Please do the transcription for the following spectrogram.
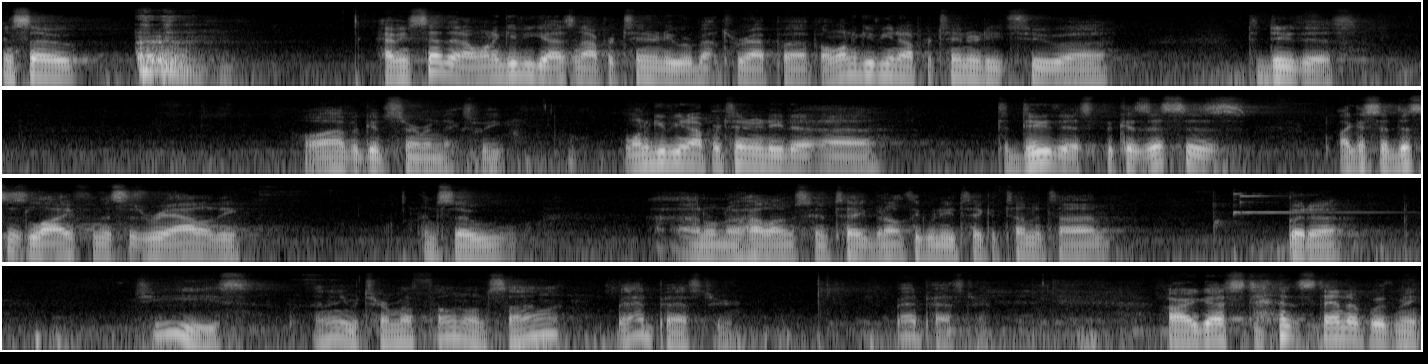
And so, Having said that, I want to give you guys an opportunity. We're about to wrap up. I want to give you an opportunity to, uh, to do this. Well, I'll have a good sermon next week. I want to give you an opportunity to, uh, to do this because this is, like I said, this is life and this is reality. And so I don't know how long it's going to take, but I don't think we need to take a ton of time. But, uh, geez, I didn't even turn my phone on silent. Bad pastor. Bad pastor. All right, guys, stand up with me.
